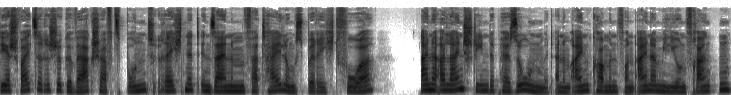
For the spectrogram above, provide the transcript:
Der Schweizerische Gewerkschaftsbund rechnet in seinem Verteilungsbericht vor, eine alleinstehende Person mit einem Einkommen von einer Million Franken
